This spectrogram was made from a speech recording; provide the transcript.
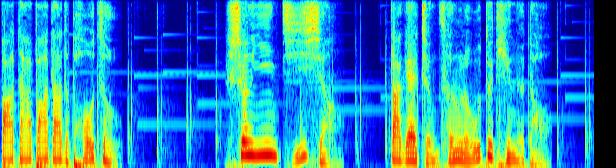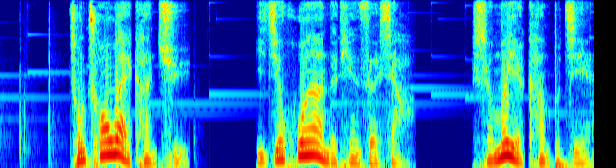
吧嗒吧嗒的跑走，声音极响，大概整层楼都听得到。从窗外看去，已经昏暗的天色下，什么也看不见。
